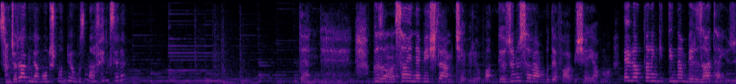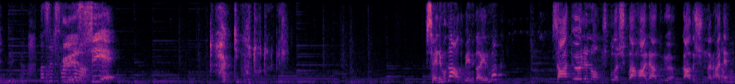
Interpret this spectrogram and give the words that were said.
Sancar abinden konuşmanı diyorum kızım. Aferin sana. Dendi. Kız ana sen yine bir işler mi çeviriyorsun? Bak gözünü seven bu defa bir şey yapma. Evlatların gittiğinden beri zaten yüzün gülmüyor. Hazır sen de- Gülsiye. Haddin hududunu bil. Seni mi kaldı beni kayırmak? Saat öğlen olmuş. Bulaşıklar hala duruyor. Kaldır şunları hadi. Tamam,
